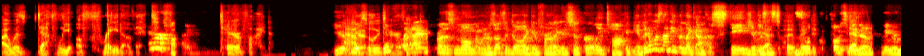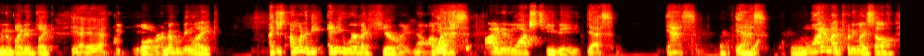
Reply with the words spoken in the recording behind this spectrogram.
I was deathly afraid of it, terrified terrified, You're, Absolutely you- terrified. Like, I remember this moment when I was about to go like in front of like it's an early talk I gave, and it was not even like on a stage. It was Yeah, this, it this made- little posting in their living room and invited like yeah, yeah, yeah, people over. I remember being like, I just I want to be anywhere but here right now. I want to yes, just hide and watch TV. yes, yes, yes, Why am I putting myself?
